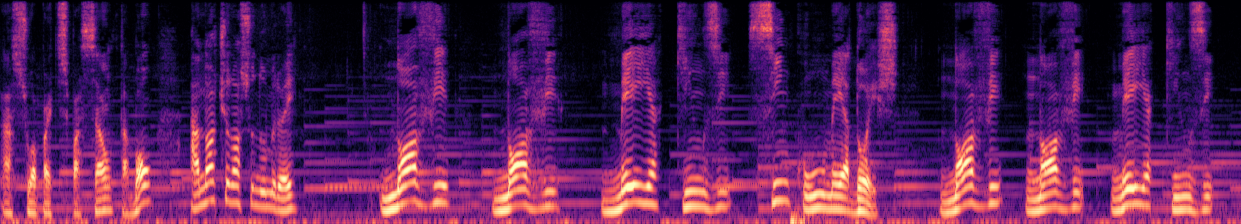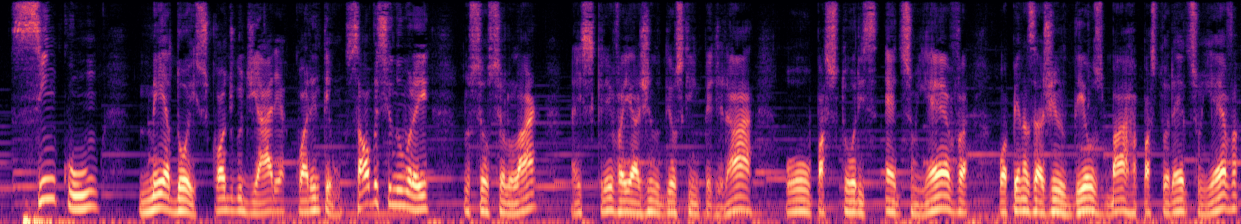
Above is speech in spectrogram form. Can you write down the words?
a sua participação, tá bom? Anote o nosso número aí, 99615 5162. 99615 5162. 62, código de área 41. Salve esse número aí no seu celular, né? escreva aí Agindo Deus Quem Impedirá, ou Pastores Edson e Eva, ou apenas Agindo Deus barra Pastor Edson e Eva,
